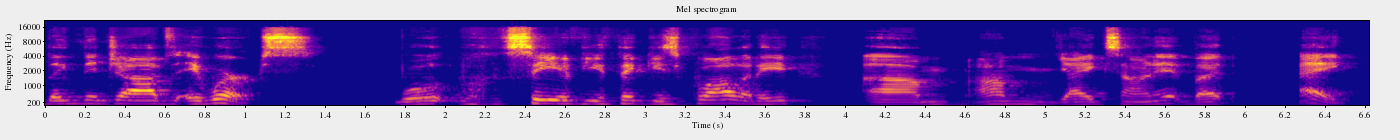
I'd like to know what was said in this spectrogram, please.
LinkedIn jobs, it works we'll we'll see if you think he's quality. Um, I'm yikes on it, but hey,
